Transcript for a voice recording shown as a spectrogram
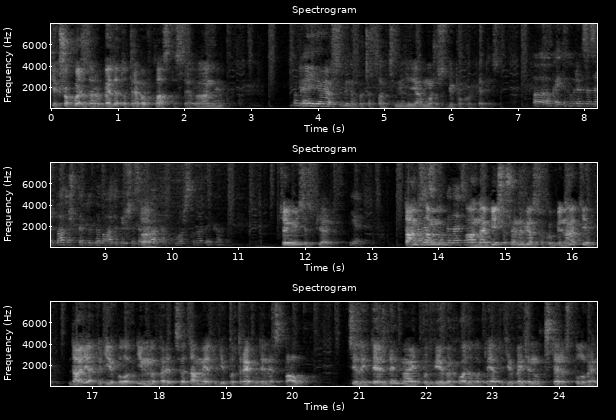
якщо хочеш заробити, то треба вкласти сили, а не. Окей. І я собі не хочу ставці, мені я можу собі покрутитись. Е, Окей, ти говорив за зарплату, що тебе тут набагато більше зарплата. Можеш сказати, яка? Цей місяць 5. Є. Там На сам, м'ясокомбінаті? а найбільше, що я на м'ясокомбінаті, да, я тоді було іменно перед святами, я тоді по 3 години спав цілий тиждень, навіть по 2 виходило, то я тоді витягнув 4,5.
